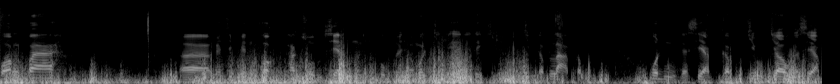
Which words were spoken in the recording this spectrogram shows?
ของปลาอ่าก็จะเป็นพวกผักสมแซ่บนี่ผมเคยเอามากินเลยตะกี้กินกับลาบกับป่นนี่ก็แซ่บกับจิ้มเจียวก็แซ่บ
